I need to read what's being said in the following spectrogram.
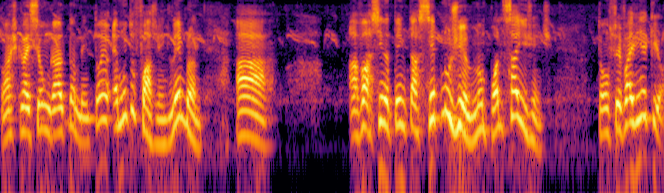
Eu acho que vai ser um galo também. Então é, é muito fácil, gente. Lembrando, a a vacina tem que estar sempre no gelo, não pode sair, gente. Então você vai vir aqui, ó.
